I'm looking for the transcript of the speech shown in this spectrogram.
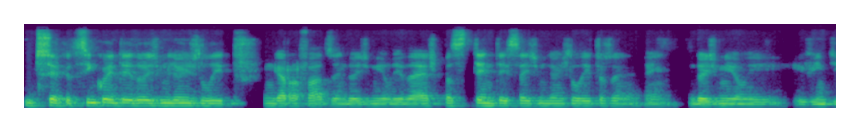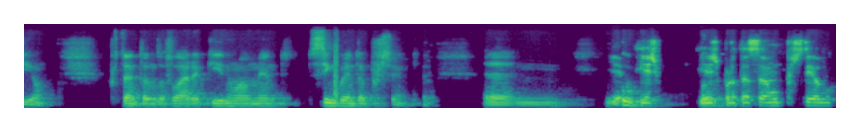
de cerca de 52 milhões de litros engarrafados em 2010 para 76 milhões de litros em, em 2021. Portanto, estamos a falar aqui num aumento de 50%. Um, e, a, o, e, a, exportação cresceu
